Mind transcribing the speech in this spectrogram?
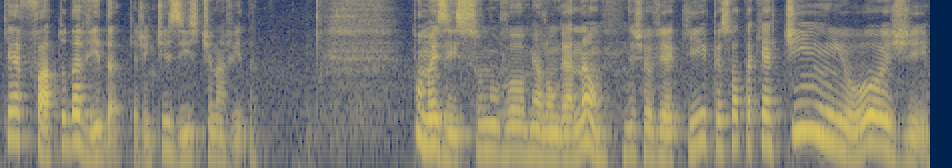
que é fato da vida, que a gente existe na vida. Bom, mas isso, não vou me alongar não. Deixa eu ver aqui, o pessoal está quietinho hoje.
